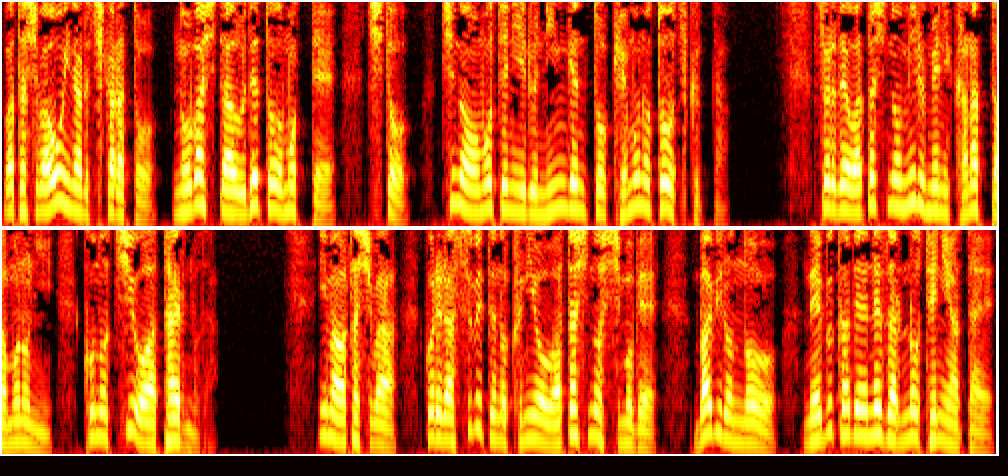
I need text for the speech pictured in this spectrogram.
私は大いなる力と伸ばした腕と思って、地と地の表にいる人間と獣とを作った。それで私の見る目にかなった者に、この地を与えるのだ。今私は、これらすべての国を私のしもべ、バビロンの王、ネブカデネザルの手に与え、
